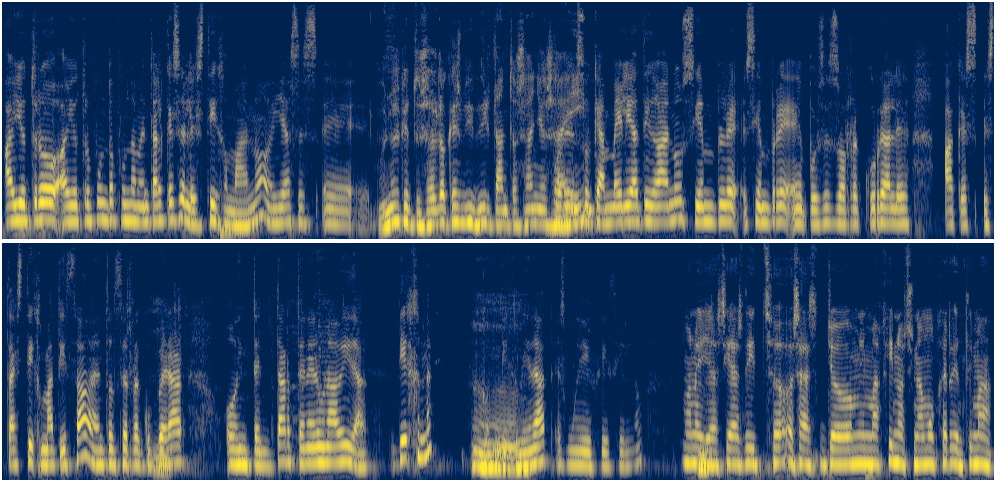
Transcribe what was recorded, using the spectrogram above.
Hay otro, hay otro punto fundamental que es el estigma, ¿no? Ellas es... eh, Bueno, es que tú sabes lo que es vivir tantos años por ahí. eso que Amelia Tiganu siempre, siempre eh, pues eso, recurre a que es- está estigmatizada. Entonces recuperar o intentar tener una vida digna, con Ah. dignidad, es muy difícil, ¿no? Bueno, y así has dicho, o sea, yo me imagino si una mujer encima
